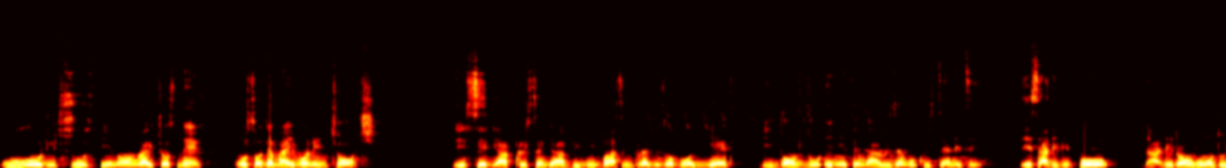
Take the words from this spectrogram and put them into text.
who hold the truth in unrighteousness. Most of them are even in church. They say they are Christian, they are believers in Christ Jesus, but yet they don't do anything that resemble Christianity. These are the people that they don't want to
